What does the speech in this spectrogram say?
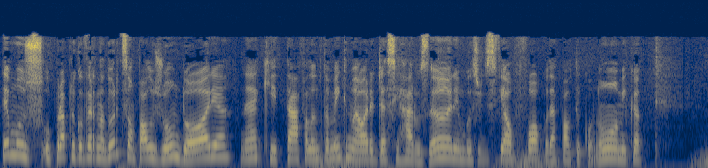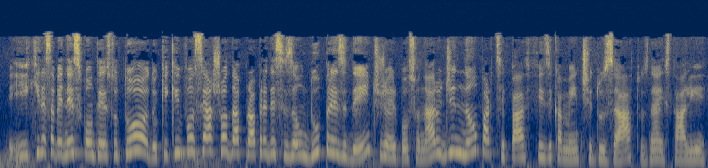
Temos o próprio governador de São Paulo, João Dória, né, que está falando também que não é hora de acirrar os ânimos, de desfiar o foco da pauta econômica. E queria saber, nesse contexto todo, o que, que você achou da própria decisão do presidente Jair Bolsonaro de não participar fisicamente dos atos, né? Estar ali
